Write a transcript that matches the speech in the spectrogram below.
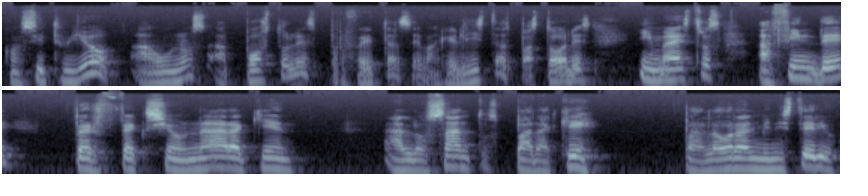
constituyó a unos apóstoles, profetas, evangelistas, pastores y maestros a fin de perfeccionar a quién? A los santos. ¿Para qué? Para la hora del ministerio.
